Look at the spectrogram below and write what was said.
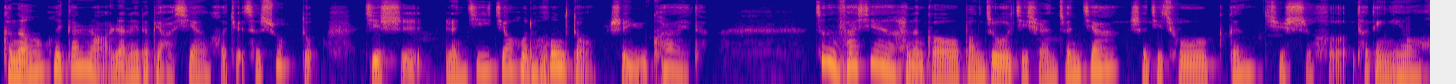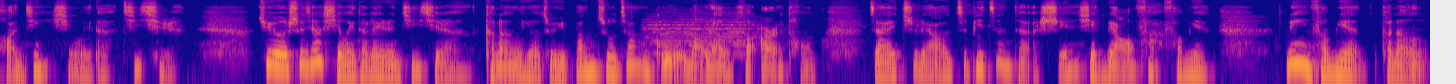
可能会干扰人类的表现和决策速度，即使。人机交互的互动是愉快的。这种发现还能够帮助机器人专家设计出更具适合特定应用环境行为的机器人。具有社交行为的类人机器人可能有助于帮助照顾老人和儿童，在治疗自闭症的实验性疗法方面。另一方面，可能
